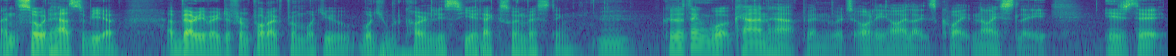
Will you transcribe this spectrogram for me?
and so it has to be a, a very very different product from what you what you would currently see at exo investing Mm. Because I think what can happen, which Ollie highlights quite nicely, is that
